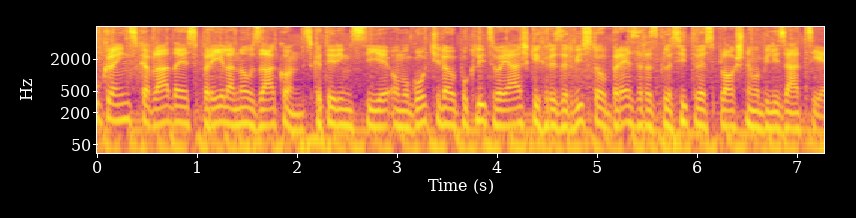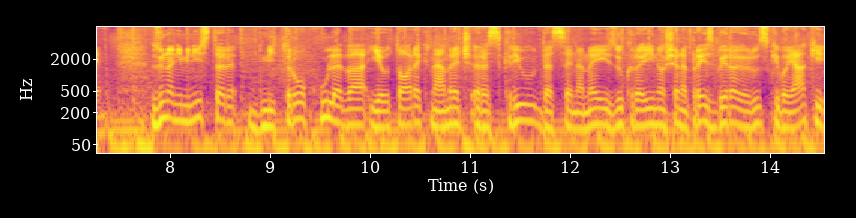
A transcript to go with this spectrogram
Ukrajinska vlada je sprejela nov zakon, s katerim si je omogočila poklic vojaških rezervistov brez razglasitve splošne mobilizacije. Zunani minister Dmitro Kuleva je v torek namreč razkril, da se na meji z Ukrajino še naprej zbirajo ruski vojaki,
